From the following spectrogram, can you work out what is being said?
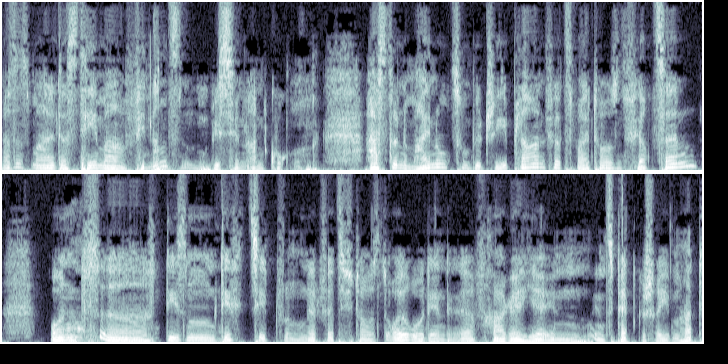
Lass uns mal das Thema Finanzen ein bisschen angucken. Hast du eine Meinung zum Budgetplan für 2014 und äh, diesem Defizit von 140.000 Euro, den der Frager hier in, ins Pad geschrieben hat?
